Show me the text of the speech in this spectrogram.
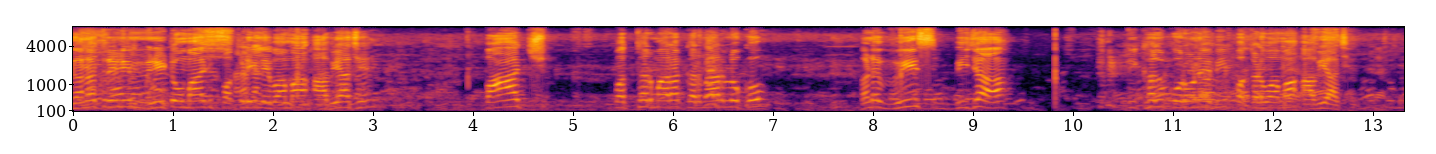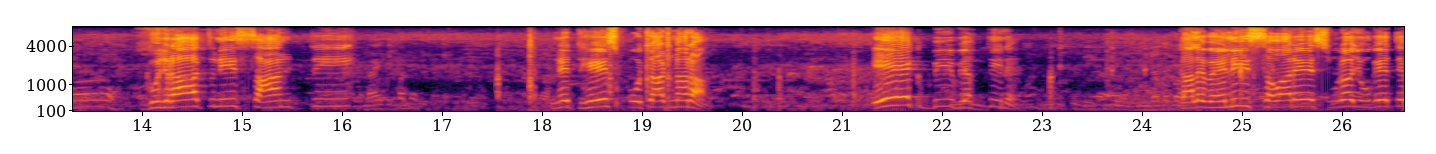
ગણતરીની મિનિટોમાં જ પકડી લેવામાં આવ્યા છે. પાંચ પથ્થરમારા કરનાર લોકો અને વીસ બીજા તિખલકોરોને બી પકડવામાં આવ્યા છે. ગુજરાતની શાંતિ ને ઠેસ પહોંચાડનારા એક બી વ્યક્તિને કાલે વહેલી સવારે સૂરજ ઉગે તે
